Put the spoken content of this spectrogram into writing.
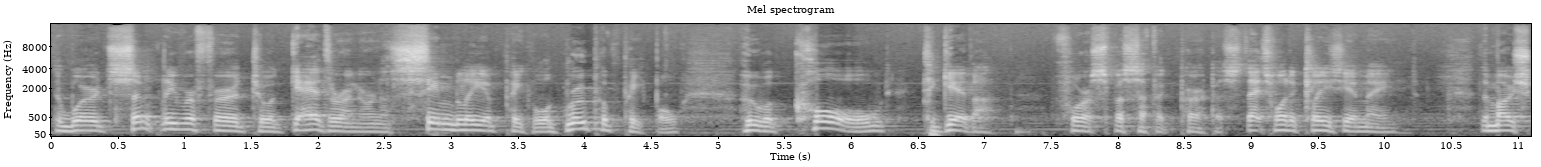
the word simply referred to a gathering or an assembly of people, a group of people who were called together for a specific purpose. That's what ecclesia means. The most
